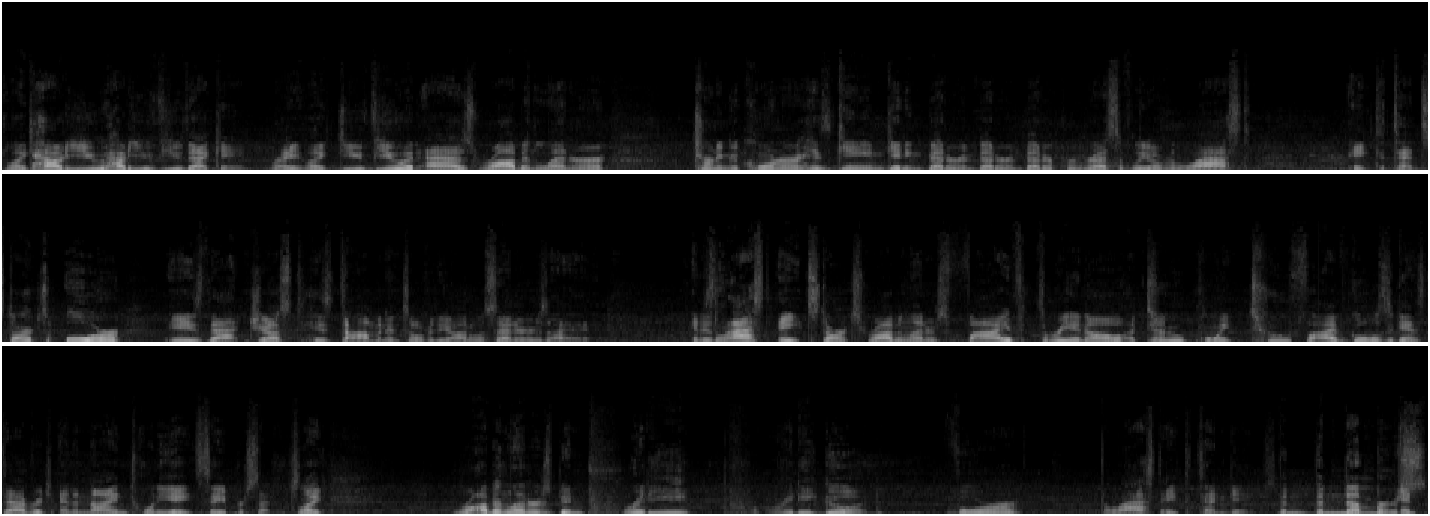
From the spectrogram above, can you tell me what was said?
like how do you how do you view that game, right? Like do you view it as Robin Lehner turning a corner, his game getting better and better and better progressively over the last 8 to 10 starts or is that just his dominance over the Ottawa Senators? I, in his last 8 starts, Robin Lehner's 5 3 and 0, a Yeah. 2.25 goals against average and a 928 save percentage. Like Robin Lehner's been pretty, pretty good for the last eight to ten games. The the numbers, And-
